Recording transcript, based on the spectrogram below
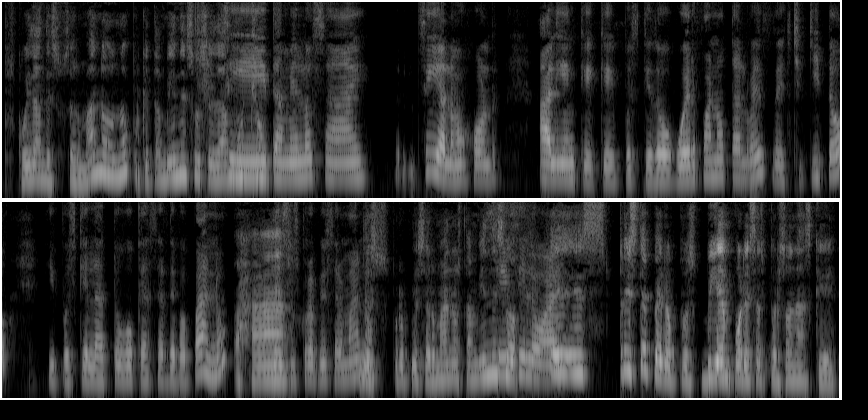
pues cuidan de sus hermanos, ¿no? Porque también eso se da mucho. Sí, también los hay. Sí, a lo mejor alguien que, que pues quedó huérfano tal vez de chiquito y pues que la tuvo que hacer de papá, ¿no? Ajá. De sus propios hermanos. De sus propios hermanos. También sí, eso sí lo hay. es triste, pero pues bien por esas personas que,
